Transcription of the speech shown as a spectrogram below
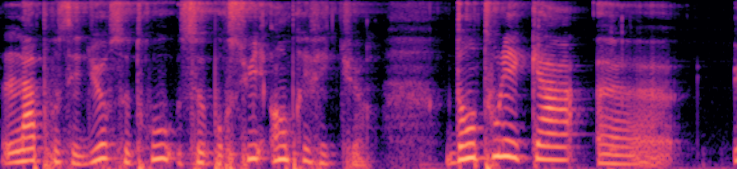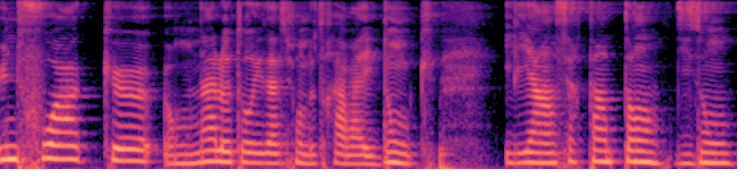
la procédure se, trouve, se poursuit en préfecture. Dans tous les cas, euh, une fois qu'on a l'autorisation de travail, donc il y a un certain temps, disons,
